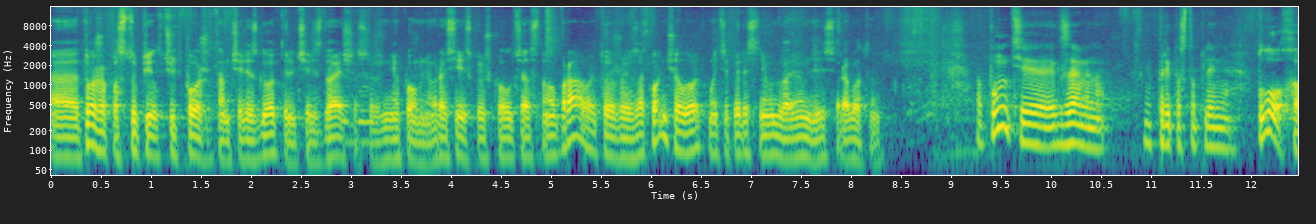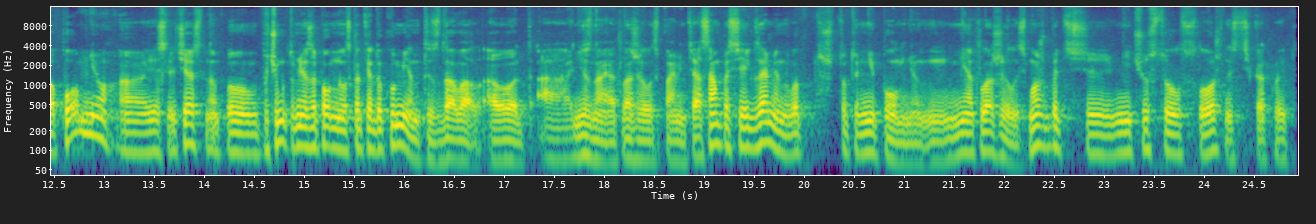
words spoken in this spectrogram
тоже поступил чуть позже, там через год или через два, я сейчас уже не помню, в Российскую школу частного права, тоже закончил. Вот мы теперь с ним вдвоем здесь работаем. А помните экзамены? при поступлении? Плохо помню, а, если честно. Почему-то мне запомнилось, как я документы сдавал, а вот, а не знаю, отложилось в памяти. А сам по себе экзамен вот что-то не помню, не отложилось. Может быть, э, не чувствовал сложности какой-то.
